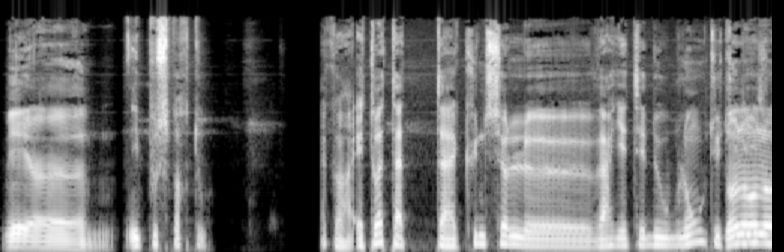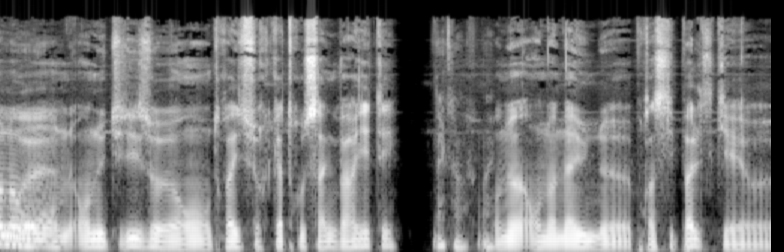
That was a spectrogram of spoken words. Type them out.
mais euh, il pousse partout. D'accord. Et toi, t'as t'as qu'une seule euh, variété de houblon que tu Non, non, utilises non, ou, non. euh, On, on utilise, euh, on travaille sur quatre ou cinq variétés. D'accord. ouais. On, a- on en a une euh, principale, qui est euh,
